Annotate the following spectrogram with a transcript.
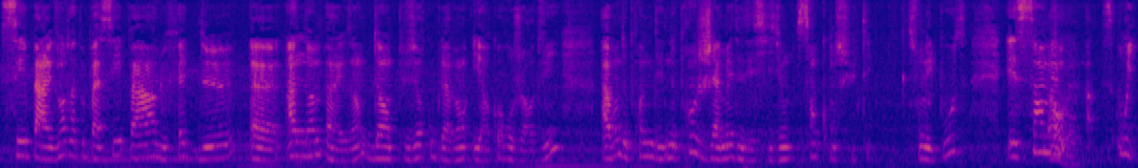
C'est par exemple, ça peut passer par le fait de euh, un homme par exemple, dans plusieurs couples avant et encore aujourd'hui, avant de prendre des, ne prend jamais de décision sans consulter son épouse et sans même, Ah ouais. oui,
